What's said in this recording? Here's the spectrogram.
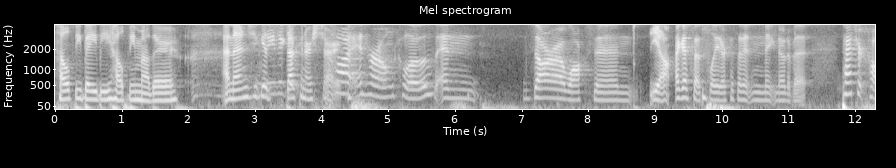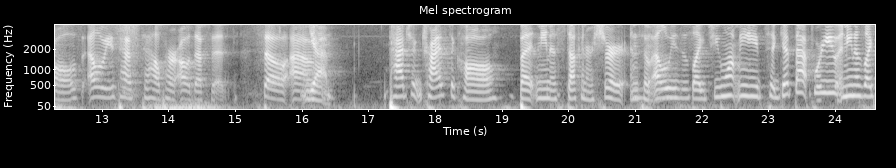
Healthy baby, healthy mother. And then she gets Nina stuck gets in her shirt. Caught in her own clothes, and Zara walks in. Yeah. I guess that's later because I didn't make note of it. Patrick calls. Eloise has to help her. Oh, that's it. So, um, Yeah. Patrick tries to call, but Nina's stuck in her shirt. And so Eloise is like, Do you want me to get that for you? And Nina's like,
